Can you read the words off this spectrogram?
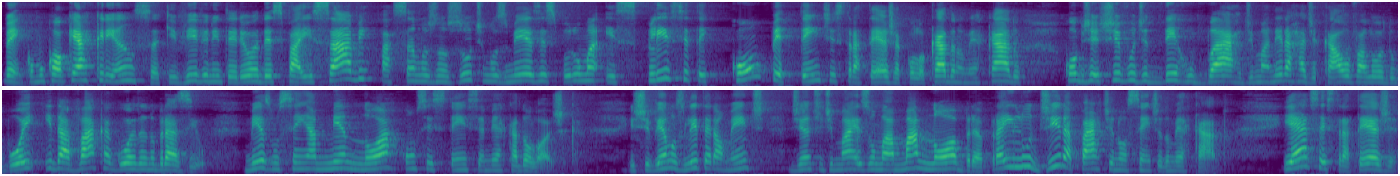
Bem, como qualquer criança que vive no interior desse país sabe, passamos nos últimos meses por uma explícita e competente estratégia colocada no mercado com o objetivo de derrubar de maneira radical o valor do boi e da vaca gorda no Brasil, mesmo sem a menor consistência mercadológica. Estivemos literalmente diante de mais uma manobra para iludir a parte inocente do mercado. E essa estratégia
